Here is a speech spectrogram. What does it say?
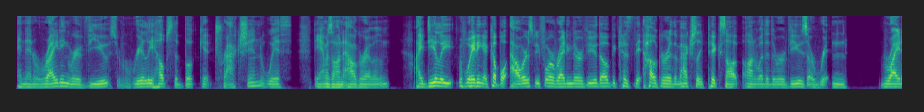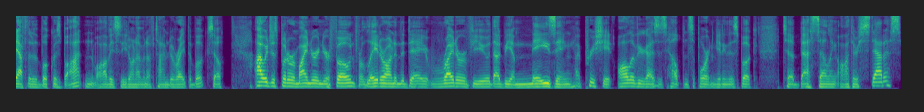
And then writing reviews really helps the book get traction with the Amazon algorithm Ideally, waiting a couple hours before writing the review, though, because the algorithm actually picks up on whether the reviews are written right after the book was bought. And obviously, you don't have enough time to write the book. So I would just put a reminder in your phone for later on in the day, write a review. That'd be amazing. I appreciate all of your guys' help and support in getting this book to best selling author status.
